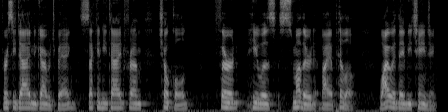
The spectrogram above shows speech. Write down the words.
First, he died in a garbage bag. Second, he died from chokehold. Third, he was smothered by a pillow. Why would they be changing?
